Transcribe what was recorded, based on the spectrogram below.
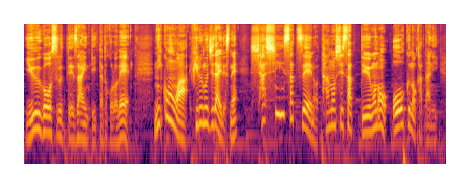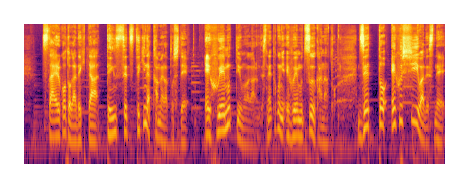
融合するデザインっていったところで、ニコンはフィルム時代ですね、写真撮影の楽しさっていうものを多くの方に伝えることができた伝説的なカメラとして FM っていうものがあるんですね。特に FM2 かなと。ZFC はですね、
